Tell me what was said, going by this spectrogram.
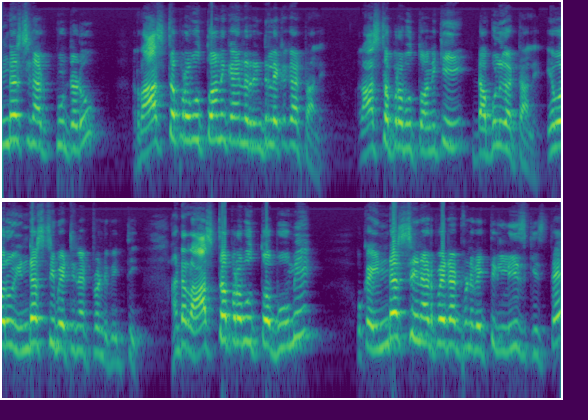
ఇండస్ట్రీ నడుపుకుంటాడు. రాష్ట్ర ప్రభుత్వానికి ఆయన రెంట్ లెక్క కట్టాలి. రాష్ట్ర ప్రభుత్వానికి డబ్బులు కట్టాలి. ఎవరు ఇండస్ట్రీ పెట్టినటువంటి వ్యక్తి. అంటే రాష్ట్ర ప్రభుత్వ భూమి ఒక ఇండస్ట్రీ నడిపేటటువంటి వ్యక్తికి లీజుకి ఇస్తే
